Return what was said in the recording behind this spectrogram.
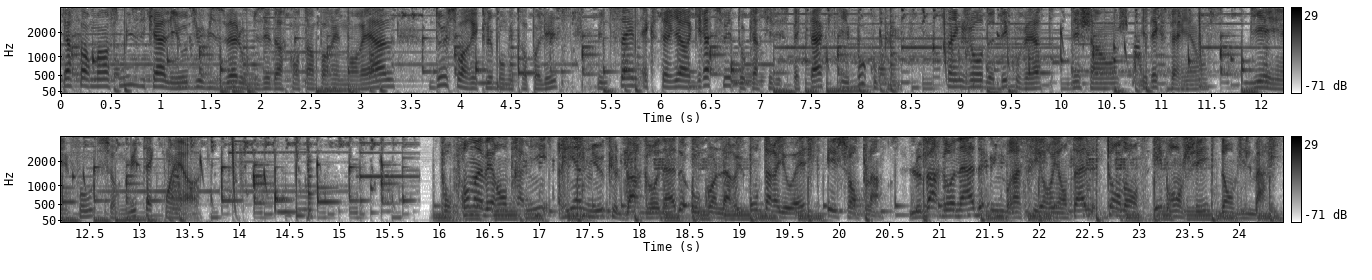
Performances musicales et audiovisuelles au Musée d'art contemporain de Montréal, deux soirées club au Métropolis, une scène extérieure gratuite au quartier des spectacles et beaucoup plus. Cinq jours de découverte, d'échanges et d'expériences. Billets et infos sur mutech.org. Pour prendre un verre entre amis, rien de mieux que le bar Grenade au coin de la rue Ontario-Est et Champlain. Le bar Grenade, une brasserie orientale tendance et branchée dans Ville-Marie.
